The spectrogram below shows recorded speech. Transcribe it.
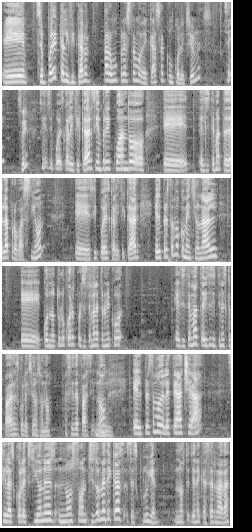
Eh, ¿Se puede calificar para un préstamo de casa con colecciones? Sí. ¿Sí? Sí, sí puedes calificar siempre y cuando eh, el sistema te dé la aprobación, eh, sí puedes calificar. El préstamo convencional, eh, cuando tú lo corres por el sistema electrónico, el sistema te dice si tienes que pagar esas colecciones o no. Así de fácil, ¿no? El préstamo del FHA, si las colecciones no son, si son médicas, se excluyen, no te tiene que hacer nada,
